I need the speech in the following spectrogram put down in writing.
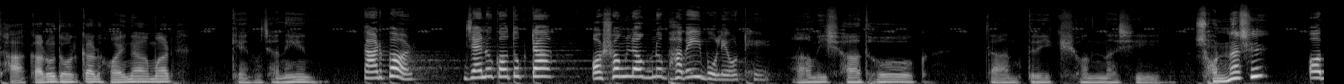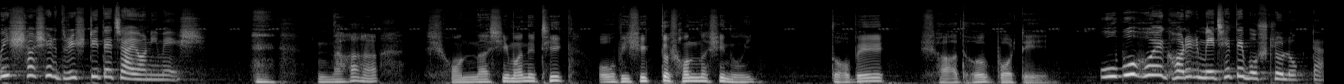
থাকারও দরকার হয় না আমার কেন জানেন? তারপর যেন কতকটা অসংলগ্নভাবেই বলে ওঠে। আমি সাধক তান্ত্রিক সন্ন্যাসী। সন্ন্যাসী? অবিশ্বাসের দৃষ্টিতে চায় অনিমেষ। না সন্ন্যাসী মানে ঠিক অভিষিক্ত সন্ন্যাসী নই। তবে সাধক বটে। উবু হয়ে ঘরের মেঝেতে বসল লোকটা।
